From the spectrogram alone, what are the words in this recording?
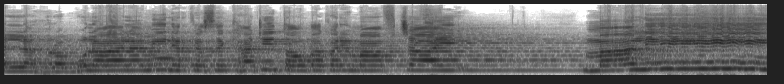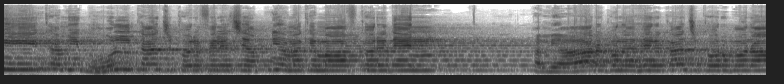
আল্লাহ রব্বুল আলমিনের কাছে খাঁটি তওবা করে মাফ চাই। মালিক, আমি ভুল কাজ করে ফেলেছি, আপনি আমাকে মাফ করে দেন। আমি আর গুনাহের কাজ করব না।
